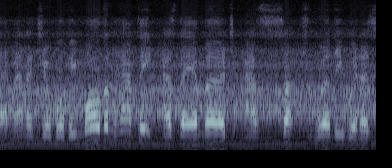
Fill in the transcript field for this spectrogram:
Their manager will be more than happy as they emerge as such worthy winners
